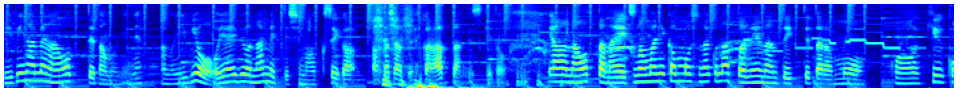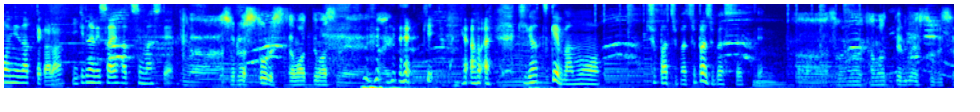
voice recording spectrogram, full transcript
う指舐め治ってたのにねあの指を親指を舐めてしまう癖が赤ちゃんの時からあったんですけど いやー治ったねいつの間にかもうしなくなったねなんて言ってたらもうこの休校になってからいきなり再発しましてああ、それはストレス溜まってますね。はいやばい気がつけばもうチュパチュパチュパチュパしてって。ああ、それは溜まってるね、ストレス。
